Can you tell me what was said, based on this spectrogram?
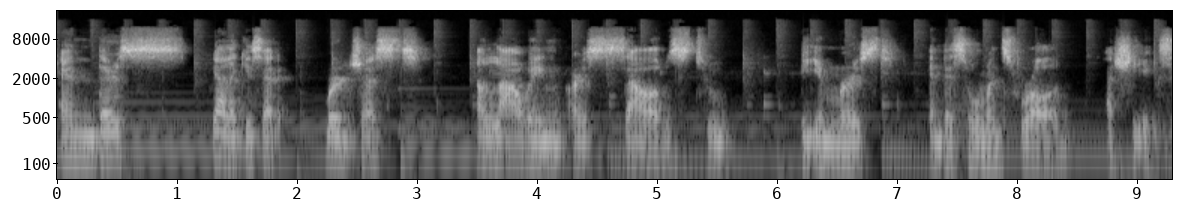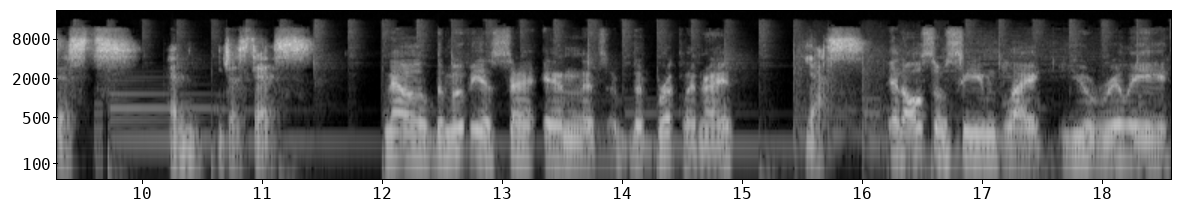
And there's, yeah, like you said, we're just allowing ourselves to be immersed in this woman's world as she exists and just is. Now, the movie is set in it's, the Brooklyn, right? Yes. It also seemed like you really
